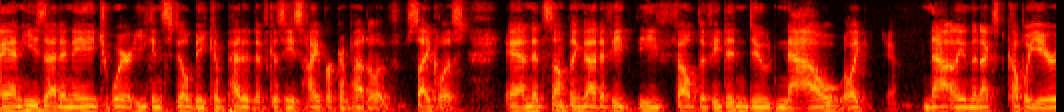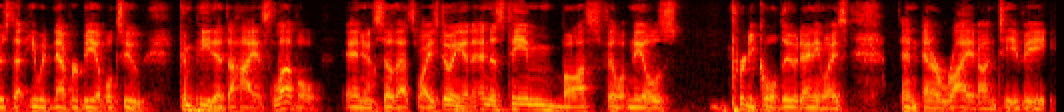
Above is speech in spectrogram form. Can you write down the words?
and he's at an age where he can still be competitive because he's hyper competitive cyclist. And it's something that if he, he felt if he didn't do now, like Yeah. now in the next couple of years, that he would never be able to compete at the highest level. And Yeah. so that's why he's doing it. And his team boss, Philip Neill's pretty cool dude anyways, and, and a riot on TV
